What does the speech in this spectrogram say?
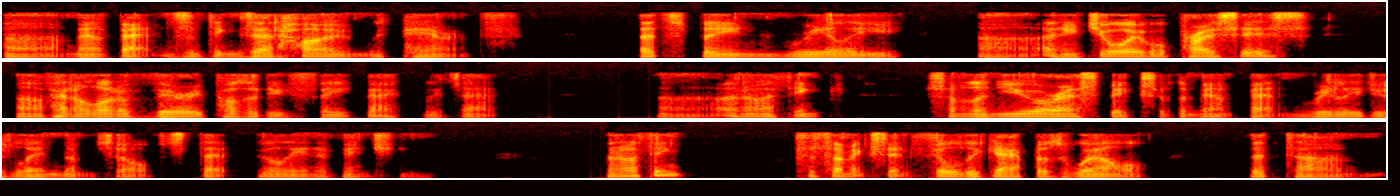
uh, Mountbattens and things at home with parents. That's been really uh, an enjoyable process. I've had a lot of very positive feedback with that. Uh, and I think some of the newer aspects of the Mountbatten really do lend themselves to that early intervention. And I think to some extent fill the gap as well that um,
